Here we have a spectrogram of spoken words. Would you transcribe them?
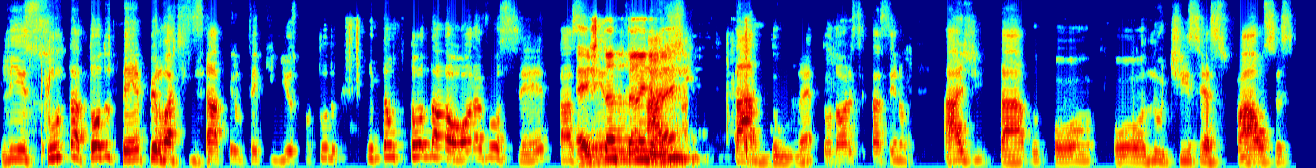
lhe insulta a todo tempo pelo WhatsApp, pelo fake news, por tudo. Então, toda hora você está É instantâneo, né? agitado, né? Toda hora você está sendo agitado por, por notícias falsas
